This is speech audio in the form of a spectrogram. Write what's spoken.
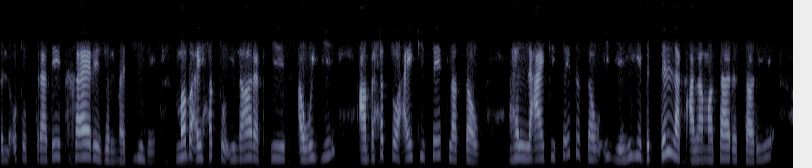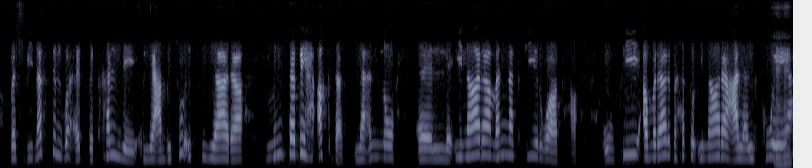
بالأوتوسترادات خارج المدينة ما بقى يحطوا إنارة كثير قوية. عم بحطوا عاكسات للضوء. هالعاكسات الضوئية هي بتدلك على مسار الطريق بس بنفس الوقت بتخلي اللي عم بيسوق السيارة منتبه أكثر لأنه الإنارة منا كثير واضحة. وفي أمرار بحطوا إنارة على الكواع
